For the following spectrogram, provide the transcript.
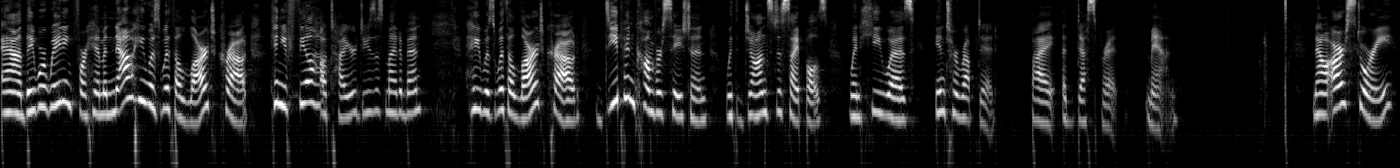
and they were waiting for him. And now he was with a large crowd. Can you feel how tired Jesus might have been? He was with a large crowd, deep in conversation with John's disciples, when he was interrupted by a desperate man. Now, our story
